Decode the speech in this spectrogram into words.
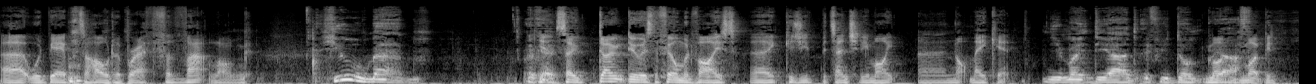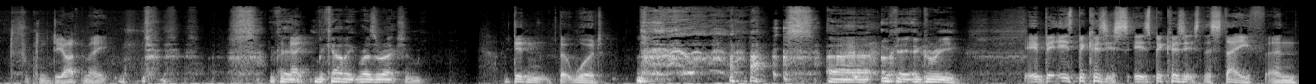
uh, would be able to hold her breath for that long Human. Okay. Yeah, so don't do as the film advised because you potentially might uh, not make it. You might dead if you don't Might, breath. might be fucking dead, mate. okay. okay. Mechanic Resurrection. Didn't, but would. Uh, okay, agree. It, it's because it's it's because it's the Stath, and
